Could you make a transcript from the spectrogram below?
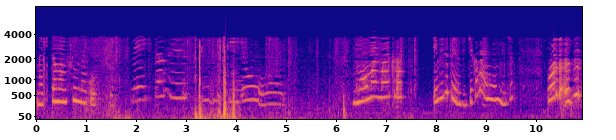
Mekten alsın ne koksun. Normal Minecraft evine benzeyecek ama ev olmayacak. Bu arada öbür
